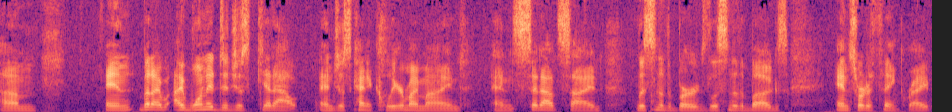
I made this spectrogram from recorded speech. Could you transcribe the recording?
Um, and but I, I wanted to just get out and just kind of clear my mind and sit outside, listen to the birds, listen to the bugs, and sort of think, right?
